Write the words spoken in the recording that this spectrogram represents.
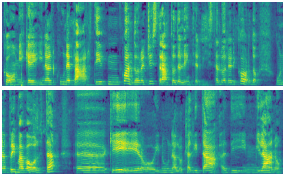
comiche in alcune parti mh, mm, quando ho registrato delle interviste. Allora ricordo una prima volta eh, che ero in una località di Milano,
